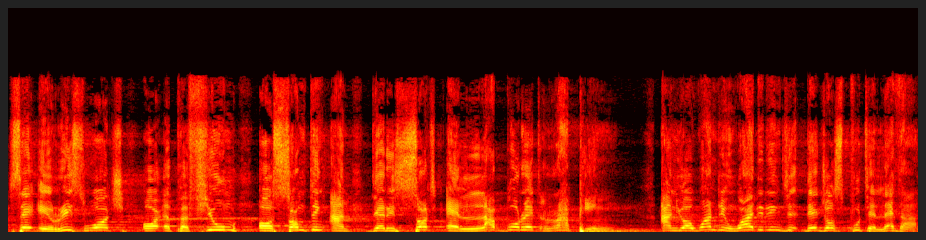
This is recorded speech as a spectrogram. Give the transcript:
say, a wristwatch or a perfume or something and there is such elaborate wrapping. And you're wondering, why didn't they just put a leather?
